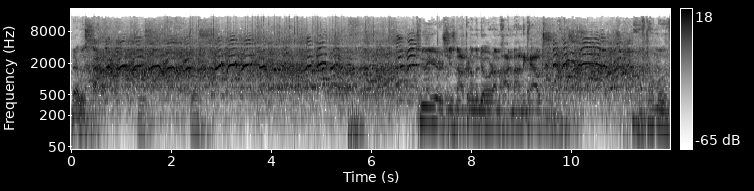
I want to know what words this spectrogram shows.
That was. just- two years, she's knocking on the door. I'm hiding behind the couch. Oh, don't move.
